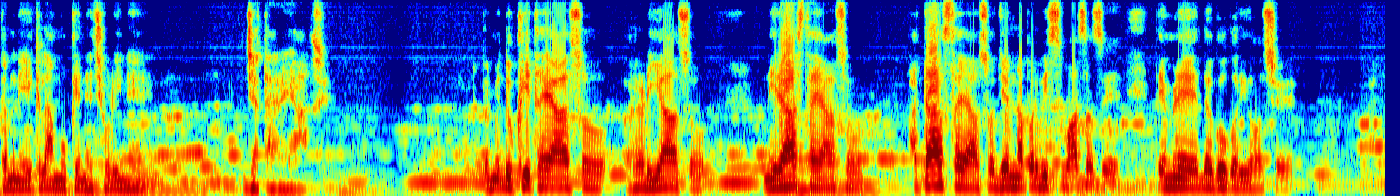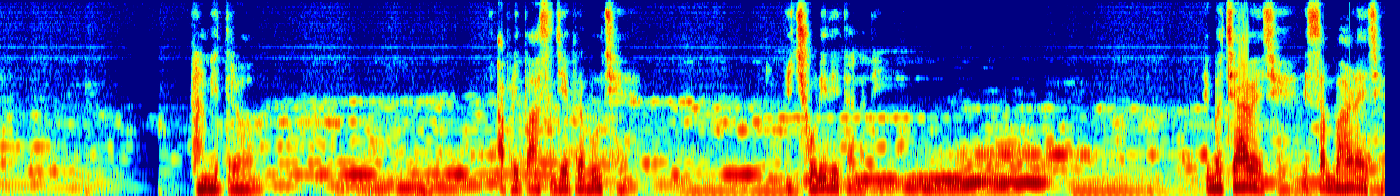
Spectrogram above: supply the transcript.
તમને એકલા મૂકીને છોડીને જતા રહ્યા હશે. તમે દુઃખી થયા હશો, રડ્યા હશો, નિરાશ થયા હશો, હતાશ થયા હશો, જેમના પર વિશ્વાસ હશે, તેમણે દગો કર્યો હશે. પણ મિત્ર, આપણી પાસે જે પ્રભુ છે, એ છોડી દેતા નથી. એ બચાવે છે, એ સંભાળે છે,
